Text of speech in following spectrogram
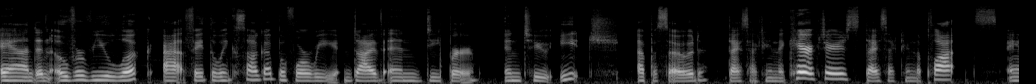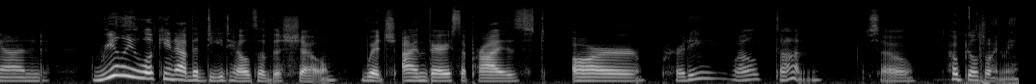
and an overview look at Fate the Winx saga before we dive in deeper into each episode, dissecting the characters, dissecting the plots, and really looking at the details of this show, which I'm very surprised are pretty well done. So, hope you'll join me.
